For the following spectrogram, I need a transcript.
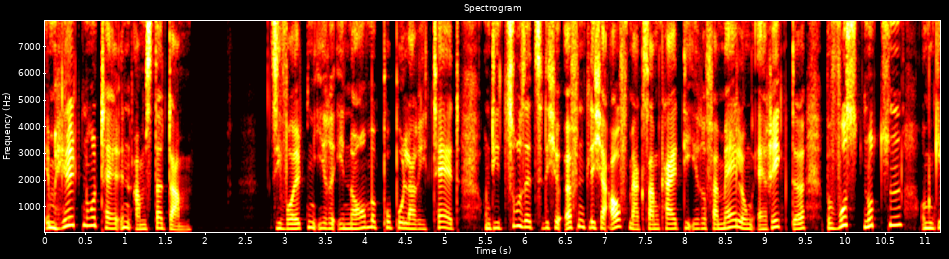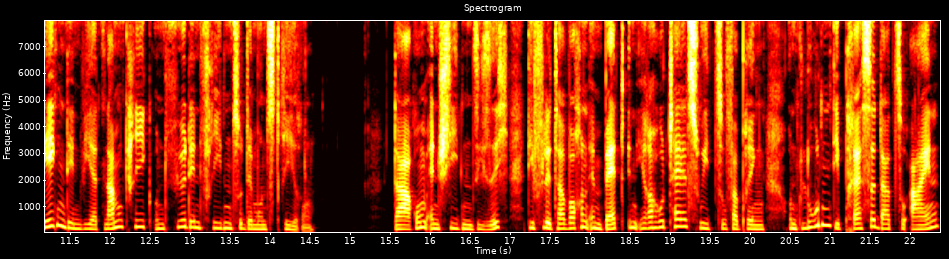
im Hilton Hotel in Amsterdam. Sie wollten ihre enorme Popularität und die zusätzliche öffentliche Aufmerksamkeit, die ihre Vermählung erregte, bewusst nutzen, um gegen den Vietnamkrieg und für den Frieden zu demonstrieren. Darum entschieden sie sich, die Flitterwochen im Bett in ihrer Hotelsuite zu verbringen und luden die Presse dazu ein,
